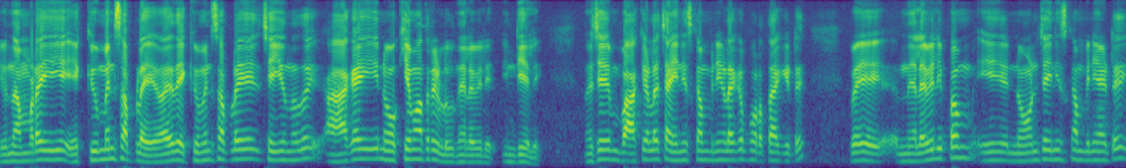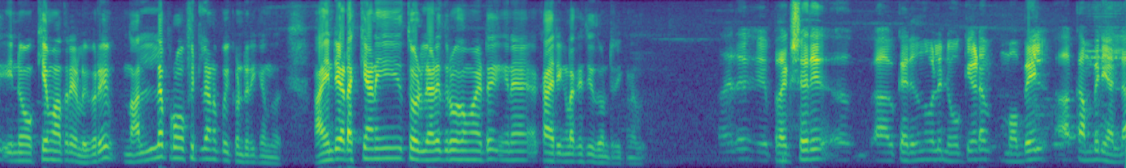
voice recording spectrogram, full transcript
ഇത് നമ്മുടെ ഈ എക്യുപ്മെന്റ് സപ്ലൈ അതായത് എക്യുപ്മെന്റ് സപ്ലൈ ചെയ്യുന്നത് ആകെ ഈ നോക്കിയ മാത്രമേ ഉള്ളൂ നിലവിൽ ഇന്ത്യയിൽ എന്ന് വെച്ചാൽ ബാക്കിയുള്ള ചൈനീസ് കമ്പനികളെയൊക്കെ പുറത്താക്കിയിട്ട് ഇപ്പോൾ നിലവിലിപ്പം ഈ നോൺ ചൈനീസ് കമ്പനിയായിട്ട് ഈ നോക്കിയ മാത്രമേ ഉള്ളൂ. ഇവർ നല്ല പ്രോഫിറ്റിലാണ് പോയിക്കൊണ്ടിരിക്കുന്നത്. അതിന്റെ ഇടയ്ക്കാണ് ഈ തൊഴിലാളി ദ്രോഹമായിട്ട് ഇങ്ങനെ കാര്യങ്ങളൊക്കെ ചെയ്തുകൊണ്ടിരിക്കുന്നത്. അതായത് പ്രേക്ഷകർ കരുതുന്ന പോലെ നോക്കിയയുടെ മൊബൈൽ കമ്പനിയല്ല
